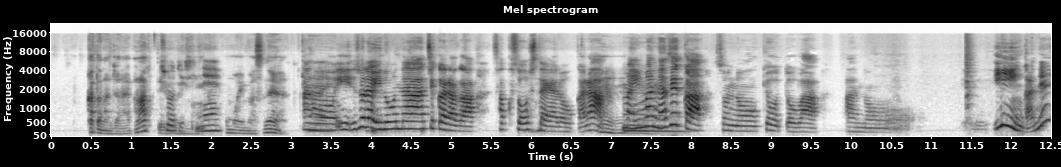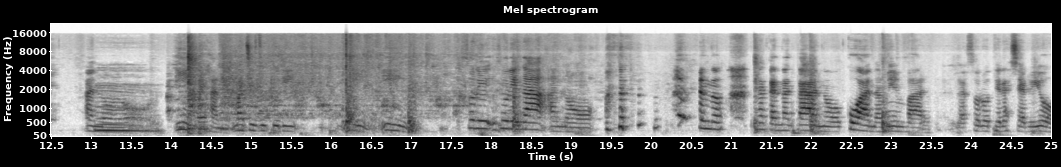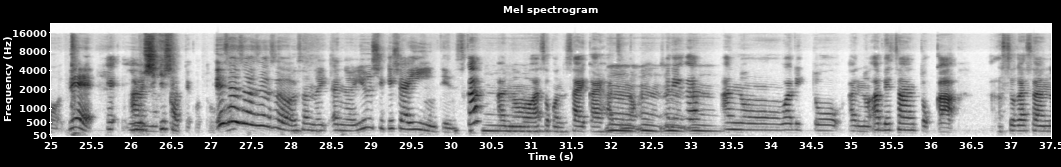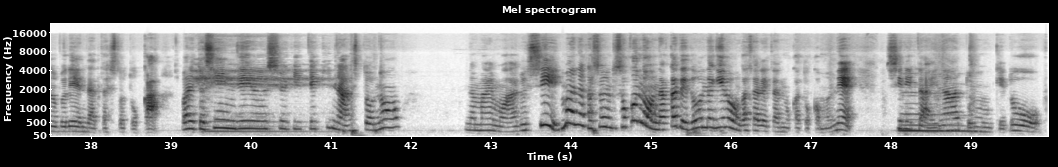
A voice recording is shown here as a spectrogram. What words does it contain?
方なんじゃないかなっていうそうふうにですね。思いますね。あの、、はいそれはいろんな力が錯綜したやろうから、うんうんまあ今なぜか、その、京都は、あの、委員がね、あの、うん。委員がはね、町づくり。委員、委員、それ、それが、あの、あの、なかなか、あの、コアなメンバー、が揃ってらっしゃるようで、え、有識者ってこと？え、そうそうそうそう、その、あの、有識者委員っていうんですか、うん。あの、あそこの再開発の。のそれがあの、割と、あの、安倍さんとか、菅さんのブレーンだった人とか、割と新自由主義的な人の名前もあるし、まあなんかそのそこの中でどんな議論がされたのかとかもね、知りたいなと思うけど、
